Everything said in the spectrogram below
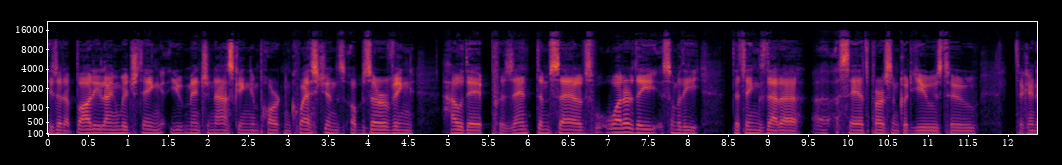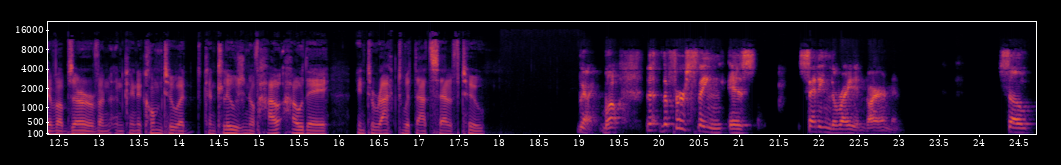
is it a body language thing? You mentioned asking important questions, observing how they present themselves. What are the some of the the things that a, a salesperson could use to to kind of observe and, and kind of come to a conclusion of how, how they interact with that self two? Right. Well, the, the first thing is setting the right environment. So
